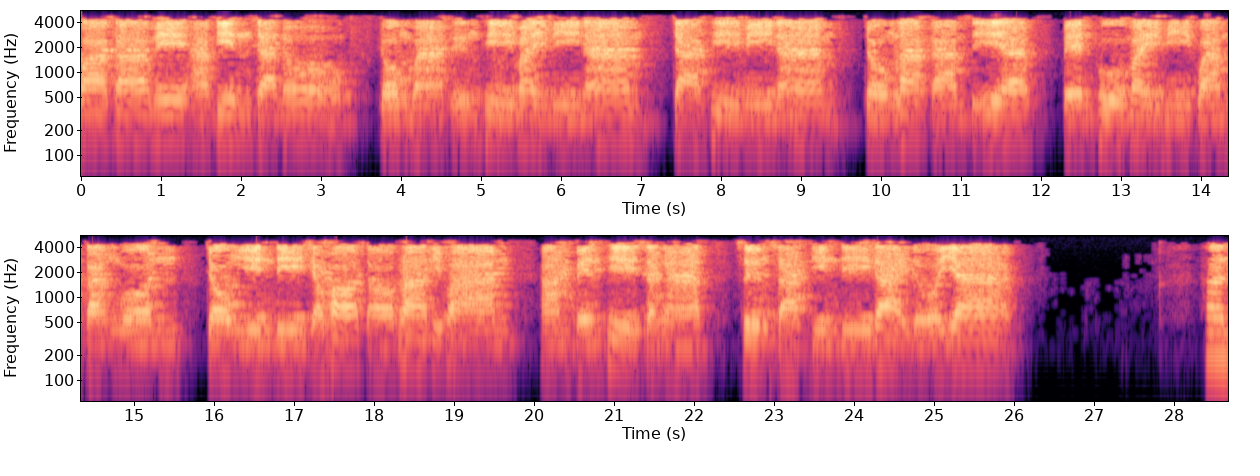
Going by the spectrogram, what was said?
วากาเมอากินจโน จงมาถึงที่ไม่มีน้ำ จากที่มีน้ำ จงละกามเสีย เป็นผู้ไม่มีความกังวล จงยินดีเฉพาะต่อพระนิพพาน อันเป็นที่สงัด ซึ่งสัตว์ยินดีได้โดยยากหัน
